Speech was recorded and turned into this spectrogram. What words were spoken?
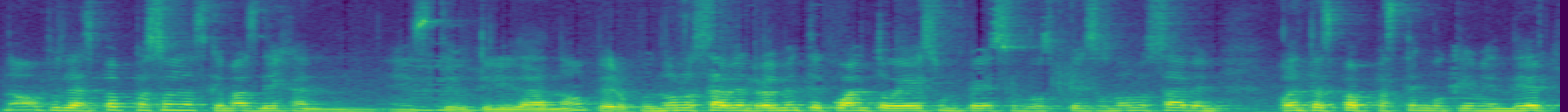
no, pues las papas son las que más dejan este, utilidad, ¿no? Pero pues no lo saben realmente cuánto es un peso, dos pesos, no lo saben cuántas papas tengo que vender,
